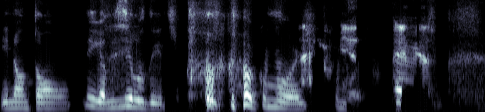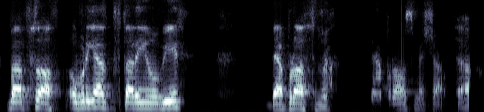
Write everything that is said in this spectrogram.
E não tão, digamos, desiludidos como hoje. É mesmo. Vá pessoal, obrigado por estarem a ouvir. Até à próxima. Até à próxima, tchau. tchau.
